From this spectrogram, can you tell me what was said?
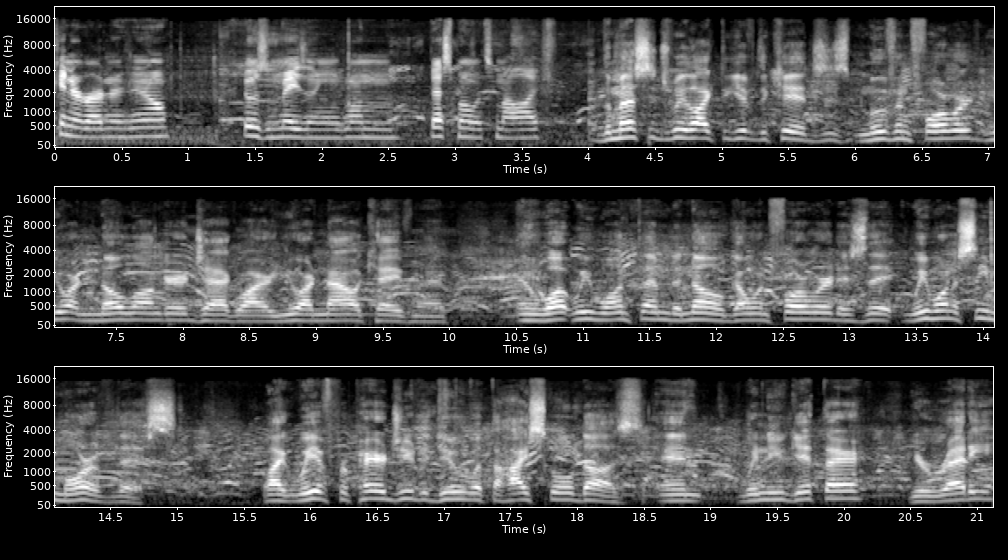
kindergartners, you know? It was amazing. It was one of the best moments of my life. The message we like to give the kids is moving forward, you are no longer a Jaguar, you are now a caveman. And what we want them to know going forward is that we want to see more of this. Like we have prepared you to do what the high school does. And when you get there, you're ready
